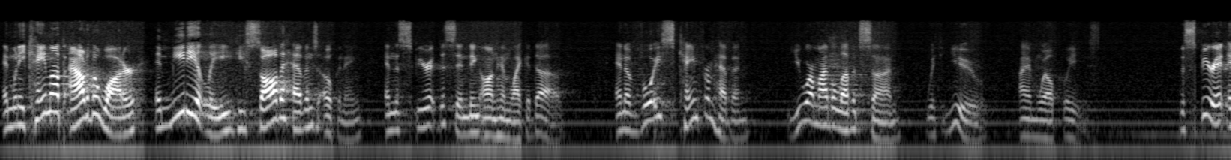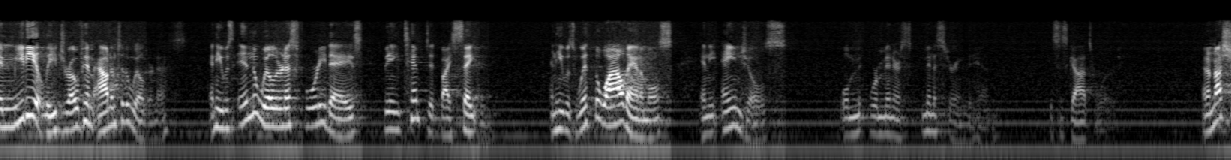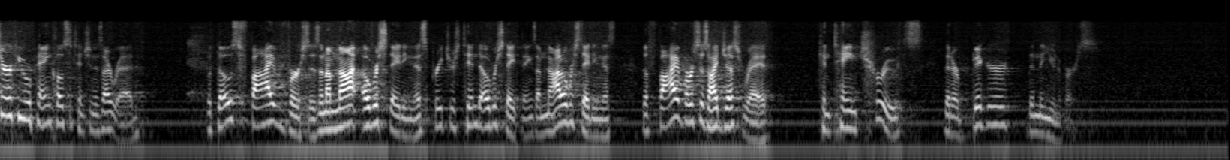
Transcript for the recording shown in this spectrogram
And when he came up out of the water, immediately he saw the heavens opening and the Spirit descending on him like a dove. And a voice came from heaven You are my beloved Son. With you I am well pleased. The Spirit immediately drove him out into the wilderness, and he was in the wilderness 40 days, being tempted by Satan. And he was with the wild animals, and the angels were ministering to him. This is God's word. And I'm not sure if you were paying close attention as I read, but those five verses, and I'm not overstating this, preachers tend to overstate things. I'm not overstating this. The five verses I just read contain truths that are bigger than the universe.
